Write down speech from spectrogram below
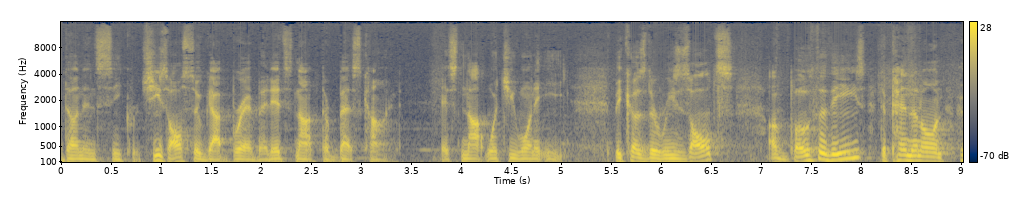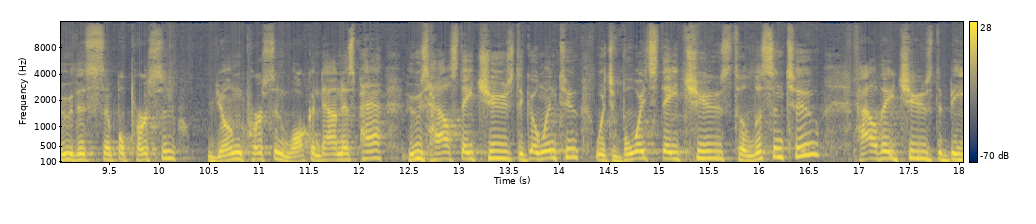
done in secret. She's also got bread, but it's not the best kind. It's not what you want to eat. Because the results of both of these, depending on who this simple person, young person walking down this path, whose house they choose to go into, which voice they choose to listen to, how they choose to be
